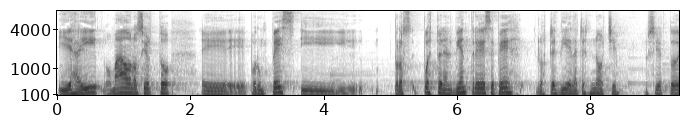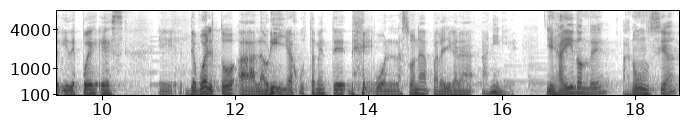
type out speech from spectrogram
Y es ahí tomado, ¿no es cierto?, eh, por un pez y puesto en el vientre de ese pez los tres días y las tres noches, ¿no es cierto? Y después es eh, devuelto a la orilla justamente de- o en la zona para llegar a, a Nínive. Y es ahí donde anuncia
